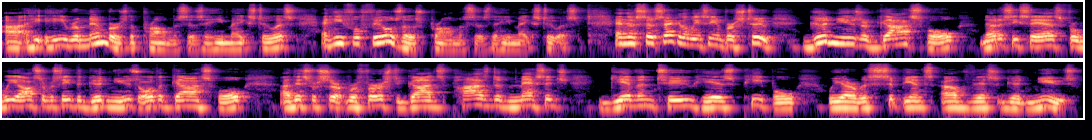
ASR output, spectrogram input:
Uh, he, he remembers the promises that he makes to us, and he fulfills those promises that he makes to us. And then, so secondly, we see in verse 2, good news or gospel. Notice he says, for we also receive the good news or the gospel. Uh, this refers to God's positive message given to his people. We are recipients of this good news.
